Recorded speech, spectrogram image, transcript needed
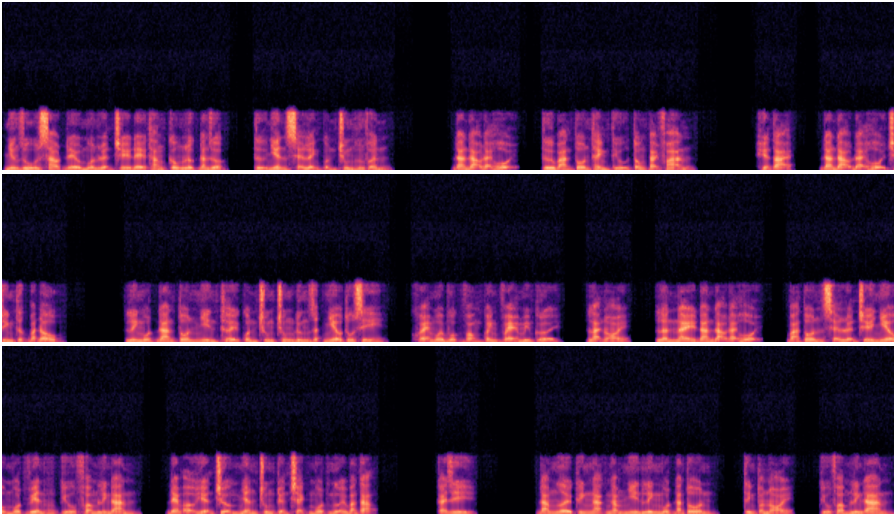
nhưng dù sao đều muốn luyện chế để thăng công lực đan dược, tự nhiên sẽ lệnh quần chúng hưng phấn. Đan đạo đại hội, từ bản tôn thành tựu tổng tài phán. Hiện tại, đan đạo đại hội chính thức bắt đầu linh một đan tôn nhìn thấy quần chúng trung đứng rất nhiều tu sĩ, khoe môi buộc vòng quanh vẻ mỉm cười, lại nói, lần này đan đạo đại hội, bản tôn sẽ luyện chế nhiều một viên cựu phẩm linh đan, đem ở hiện trường nhân trung tuyển trạch một người ban tặng. Cái gì? Đám người kinh ngạc ngắm nhìn linh một đan tôn, tính toán nói, cựu phẩm linh đan,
